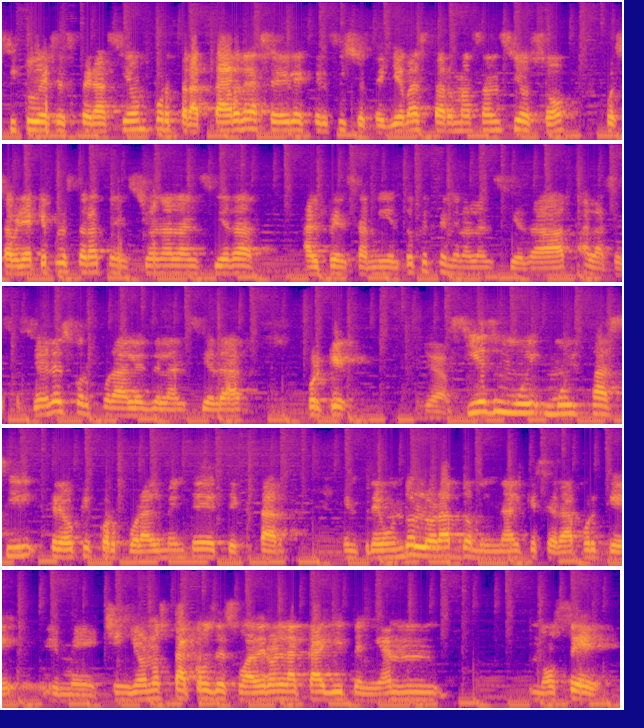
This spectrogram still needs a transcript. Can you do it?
si, tu desesperación por tratar de hacer el ejercicio te lleva a estar más ansioso, pues habría que prestar atención a la ansiedad, al pensamiento que genera la ansiedad, a las sensaciones corporales de la ansiedad, porque sí es muy, muy fácil, creo que corporalmente detectar entre un dolor abdominal que se da porque eh, me chingué unos tacos de suadero en la calle y tenían, no sé,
